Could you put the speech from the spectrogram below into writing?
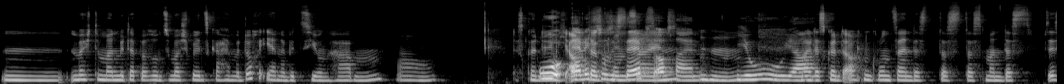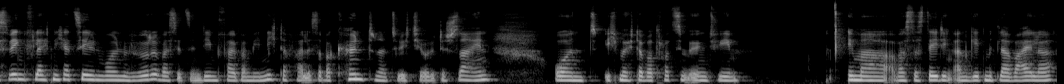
Hm, Möchte man mit der Person zum Beispiel ins Geheime doch eher eine Beziehung haben? Mhm. Das könnte Oh, auch ehrlich der zu sich Grund selbst sein. auch sein. Mhm. Juhu, ja. Weil das könnte auch ein Grund sein, dass, dass, dass man das deswegen vielleicht nicht erzählen wollen würde, was jetzt in dem Fall bei mir nicht der Fall ist, aber könnte natürlich theoretisch sein. Und ich möchte aber trotzdem irgendwie immer, was das Dating angeht, mittlerweile,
